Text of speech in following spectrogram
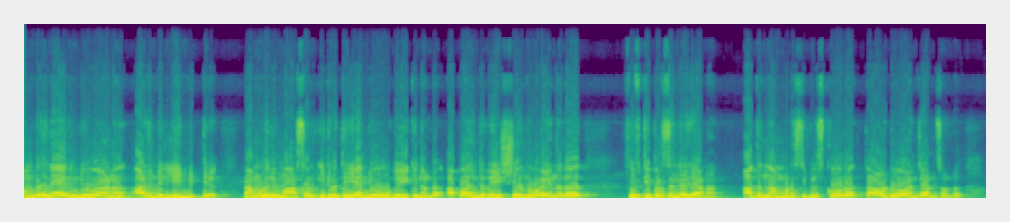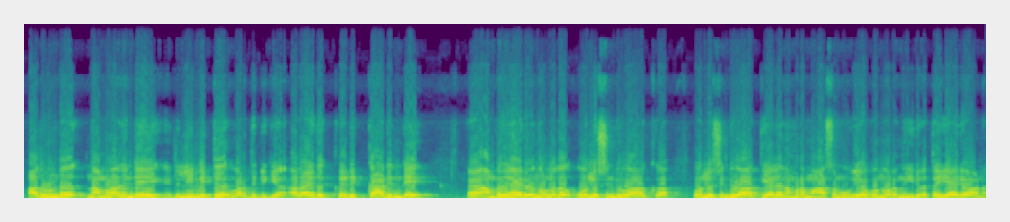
അമ്പതിനായിരം ആണ് അതിന്റെ ലിമിറ്റ് നമ്മൾ ഒരു മാസം ഇരുപത്തയ്യായിരം രൂപ ഉപയോഗിക്കുന്നുണ്ട്. അപ്പോൾ അതിന്റെ റേഷ്യോ എന്ന് പറയുന്നത് ഫിഫ്റ്റി പെർസെന്റേജ് ആണ്. അത് നമ്മുടെ സിബിൽ സ്കോർ താഴോട്ട് പോകാൻ ചാൻസ് ഉണ്ട്. അതുകൊണ്ട് നമ്മൾ അതിന്റെ ലിമിറ്റ് വർദ്ധിപ്പിക്കുക. അതായത് ക്രെഡിറ്റ് കാർഡിന്റെ അമ്പതിനായിരം എന്നുള്ളത് ഒരു ലക്ഷം രൂപ ആക്കുക. ഒരു ലക്ഷം രൂപ ആക്കിയാൽ നമ്മുടെ മാസം ഉപയോഗം എന്ന് പറയുന്നത് ഇരുപത്തയ്യായിരം ആണ്.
